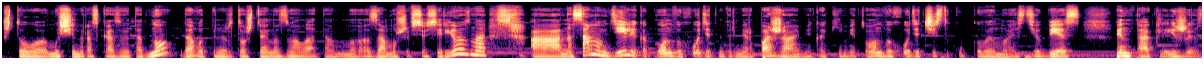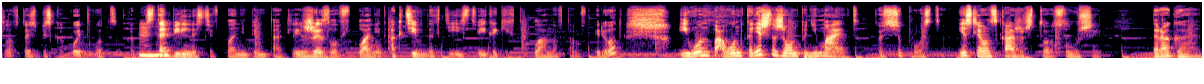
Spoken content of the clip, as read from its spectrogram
что мужчина рассказывает одно, да, вот, например, то, что я назвала там э, замуж и все серьезно, а на самом деле, как он выходит, например, пажами какими-то, он выходит чисто кубковой мастью, без пентаклей и жезлов, то есть без какой-то вот как бы, mm-hmm. стабильности в плане пентаклей и жезлов в плане активных действий и каких-то планов там вперед. И он, а он, конечно же, он понимает, то есть все просто. Если он скажет, что, слушай, дорогая,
